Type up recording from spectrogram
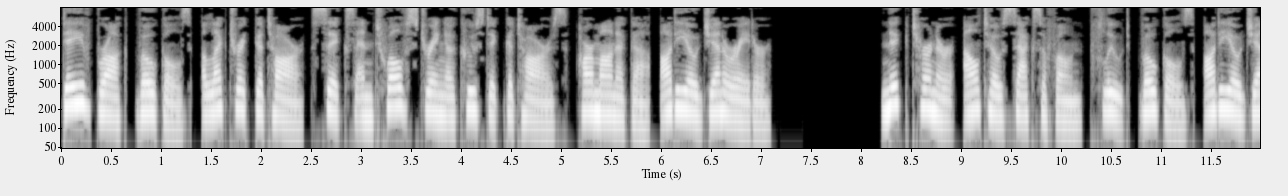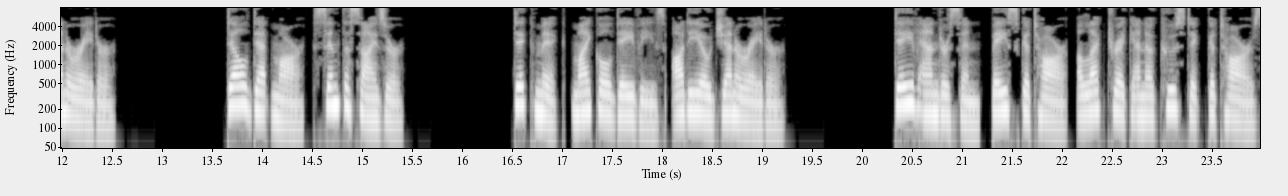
Dave Brock – vocals, electric guitar, 6 and 12-string acoustic guitars, harmonica, audio generator. Nik Turner – alto saxophone, flute, vocals, audio generator. Del Dettmar – synthesizer. Dick Mick Michael Davies audio generator. Dave Anderson – bass guitar, electric and acoustic guitars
